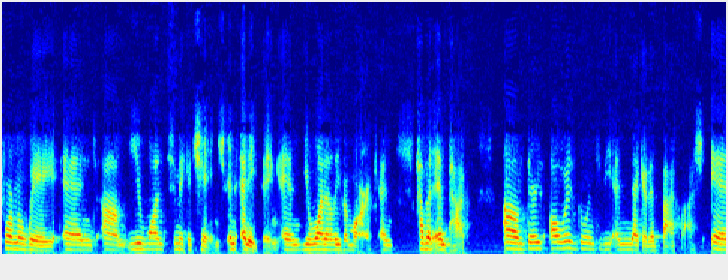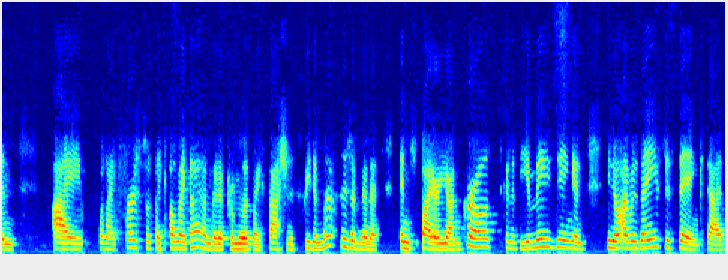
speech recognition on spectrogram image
form of way and um, you want to make a change in anything and you want to leave a mark and have an impact, um, there's always going to be a negative backlash. And I, when I first was like, oh my God, I'm going to promote my fashion is freedom message. I'm going to inspire young girls. It's going to be amazing. And, you know, I was naive to think that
